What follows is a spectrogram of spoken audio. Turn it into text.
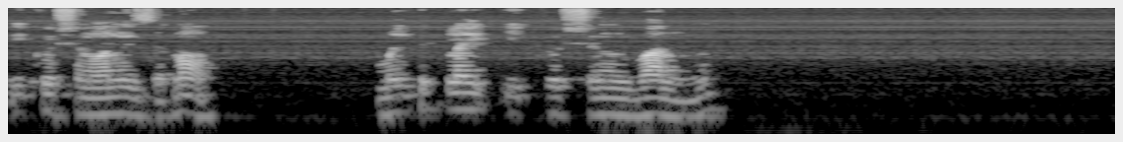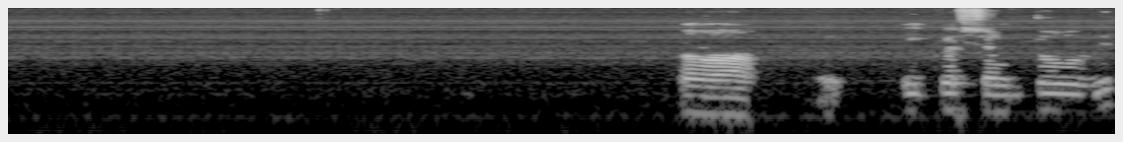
equation 1 is no multiply equation 1 uh, equation 2 with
